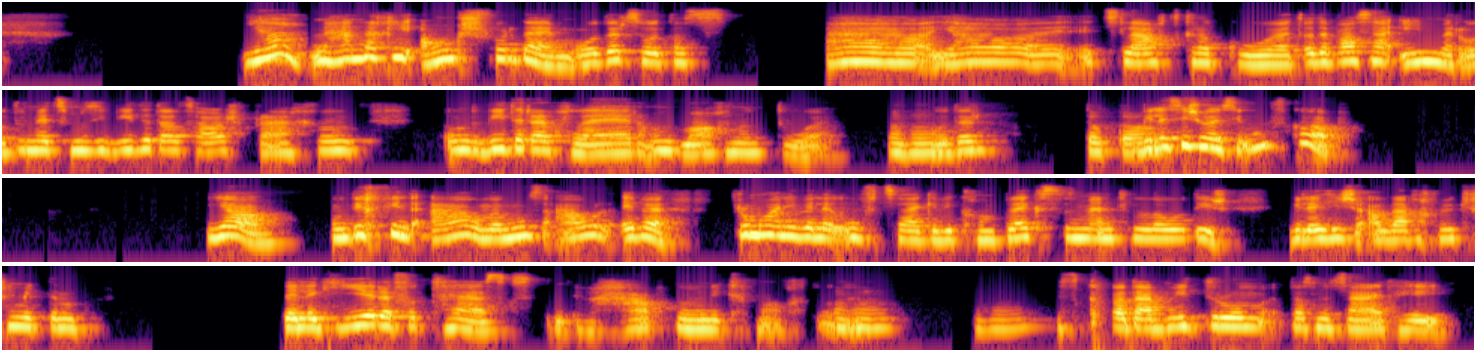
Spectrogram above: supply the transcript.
ja, wir haben ein bisschen Angst vor dem, oder? So, dass, ah, ja, jetzt läuft es gerade gut, oder was auch immer, oder? Und jetzt muss ich wieder das ansprechen und, und wieder erklären und machen und tun, mhm. oder? Total. Weil es ist unsere Aufgabe. Ja, und ich finde auch, man muss auch, eben, darum habe ich aufzeigen, wie komplex das Mental Load ist, weil es ist halt einfach wirklich mit dem Delegieren von Tasks überhaupt noch nicht gemacht. Oder? Mhm. Mhm. Es geht auch wieder darum, dass man sagt, hey,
